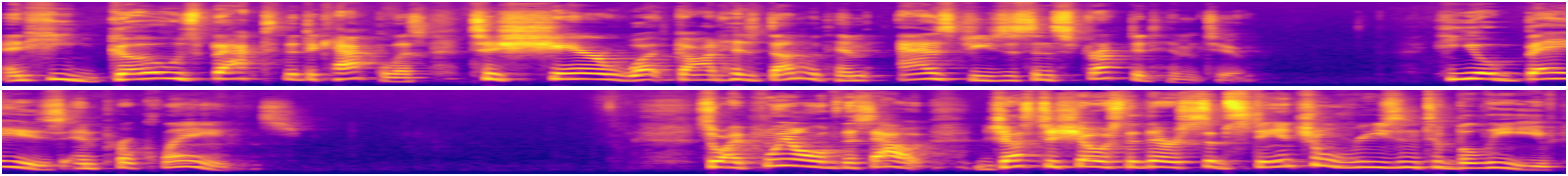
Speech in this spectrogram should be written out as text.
And he goes back to the Decapolis to share what God has done with him as Jesus instructed him to. He obeys and proclaims. So I point all of this out just to show us that there is substantial reason to believe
